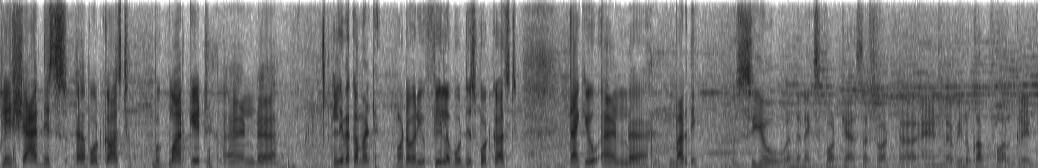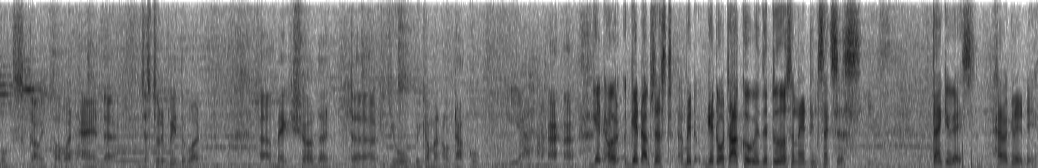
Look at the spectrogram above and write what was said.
please share this podcast bookmark it and leave a comment whatever you feel about this podcast. Thank you and uh, bharati see you in the next podcast. That's what, uh, and we look up for great books coming forward. And uh, just to repeat the word, uh, make sure that uh, you become an otaku. yeah get o- get obsessed get get otaku with the 2019 success Yes. thank you guys have a great day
